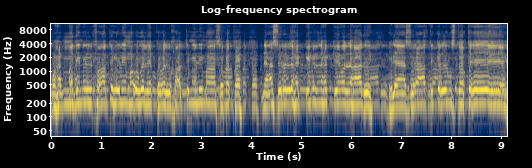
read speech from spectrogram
محمد الفاتح لما أغلق والخاتم لما سبق ناصر الحق بالحق والهادي إلى صراطك المستقيم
